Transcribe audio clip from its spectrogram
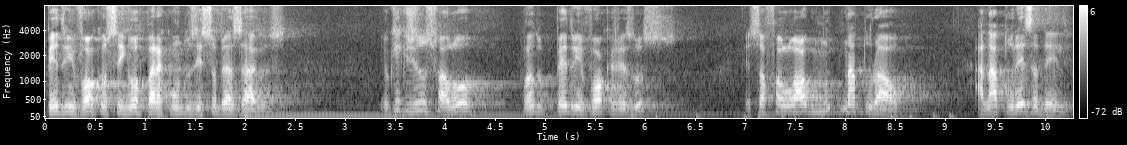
Pedro invoca o Senhor para conduzir sobre as águas. E o que, que Jesus falou quando Pedro invoca Jesus? Ele só falou algo muito natural. A natureza dele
